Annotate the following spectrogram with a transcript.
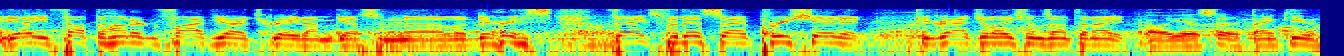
Yeah, you felt the 105 yards great. I'm guessing, uh, Ladarius. Thanks for this. I appreciate it. Congratulations on tonight. Oh yes, sir. Thank you.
